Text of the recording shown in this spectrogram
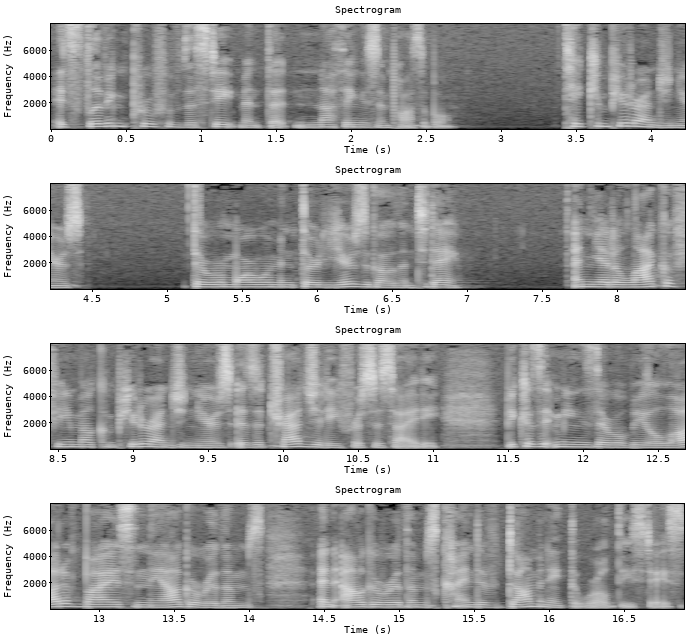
It's living proof of the statement that nothing is impossible. Take computer engineers. There were more women 30 years ago than today. And yet, a lack of female computer engineers is a tragedy for society because it means there will be a lot of bias in the algorithms, and algorithms kind of dominate the world these days.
